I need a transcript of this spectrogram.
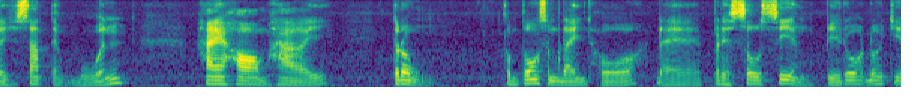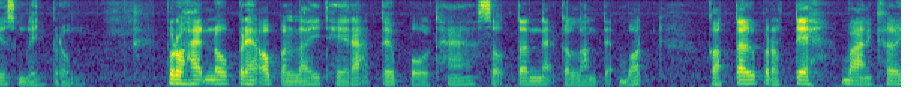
រិស័ទទាំង4ហើយហោមហើយត្រង់កំពុងសម្ដែងធម៌ដែលព្រះសូរសៀងពីរោះដូចជាសម្លេងព្រំ ប្រហេតុនោះព្រះអបល័យថេរៈទៅពោលថាសុតិនកលន្តបុត្រក៏ទៅប្រទេសបានឃើញ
